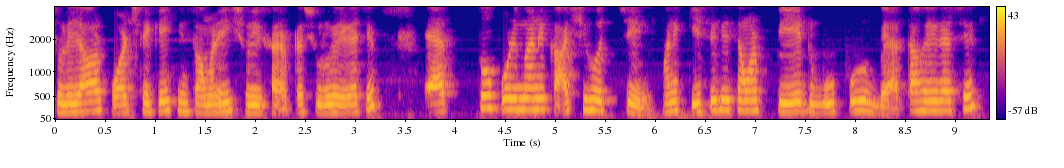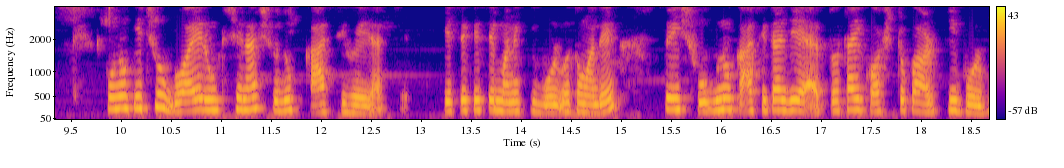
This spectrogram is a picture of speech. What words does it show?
চলে যাওয়ার পর থেকেই কিন্তু আমার এই শরীর খারাপটা শুরু হয়ে গেছে। এত পরিমাণে কাশি হচ্ছে। মানে কেসে কেসে আমার পেট, বুক পুরো ব্যথা হয়ে গেছে। কোনো কিছু গয়ের উঠছে না, শুধু কাশি হয়ে যাচ্ছে। কেসে কেসে মানে কি বলব তোমাদের? তো এই শুকনো কাশিটা যে এতটাই কষ্টকর, কি বলব?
